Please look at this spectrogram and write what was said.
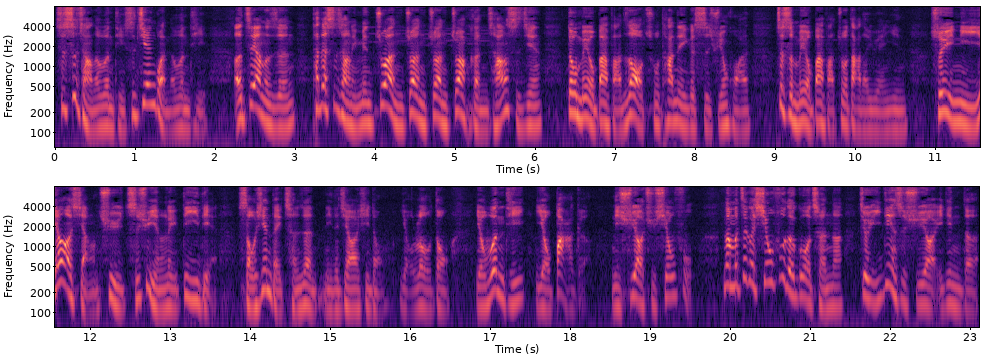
是市场的问题，是监管的问题。而这样的人，他在市场里面转转转转很长时间都没有办法绕出他那个死循环，这是没有办法做大的原因。所以你要想去持续盈利，第一点，首先得承认你的交易系统有漏洞、有问题、有 bug，你需要去修复。那么这个修复的过程呢，就一定是需要一定的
